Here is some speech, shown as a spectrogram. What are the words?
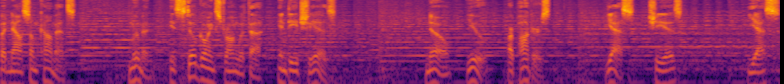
But now some comments. Moomin, is still going strong with the, indeed she is. No, you, are poggers. Yes, she is. Yes.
